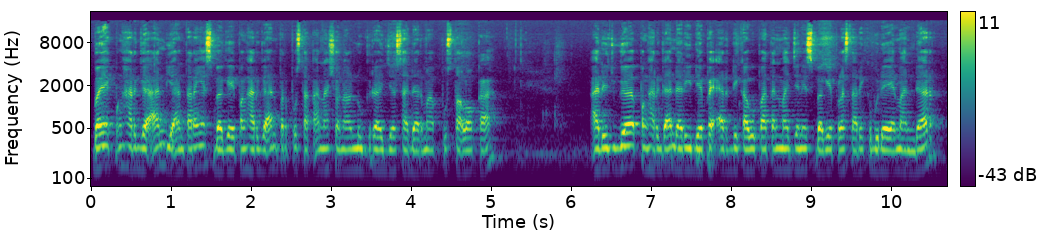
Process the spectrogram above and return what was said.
banyak penghargaan di antaranya sebagai penghargaan Perpustakaan Nasional Nugraha Jasa Dharma Pustaloka. Ada juga penghargaan dari DPRD Kabupaten Majene sebagai pelestari kebudayaan Mandar,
